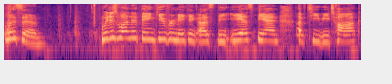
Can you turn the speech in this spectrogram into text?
Listen, We just want to thank you for making us the ESPN of TV talk.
